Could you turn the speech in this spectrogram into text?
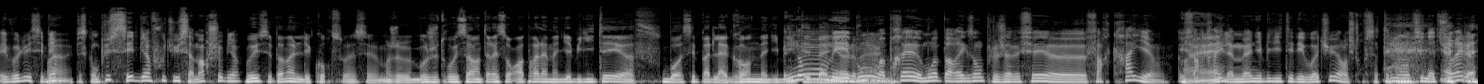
évoluer, c'est bien. Parce qu'en plus c'est bien foutu, ça marche bien. Oui, c'est pas mal les courses. Moi, je, moi, je trouvais ça intéressant. Après, la maniabilité, euh, bon, c'est pas de la grande maniabilité de Non, bagnole. mais bon, après, moi, par exemple, j'avais fait euh, Far Cry, et Far. Cry, la maniabilité des voitures, je trouve ça tellement antinaturel.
